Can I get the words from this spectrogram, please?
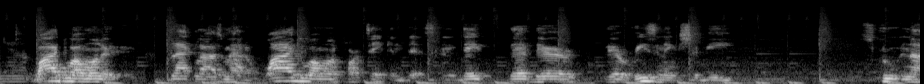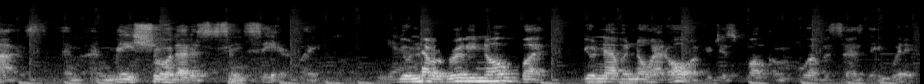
Yeah. Why do I want to Black Lives Matter? Why do I want to partake in this? And they their their their reasoning should be scrutinized and, and made sure that it's sincere. Like Yeah. You'll never really know, but you'll never know at all if you just welcome whoever says they with it.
